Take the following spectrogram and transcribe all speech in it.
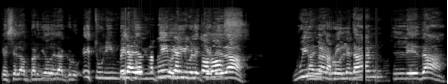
que se la perdió de la Cruz. Esto es un invento de un tiro libre que le da. Wilmer Roldán le da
